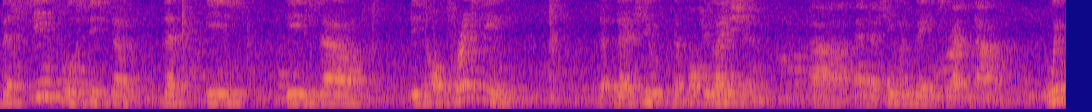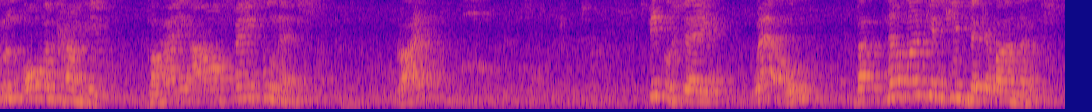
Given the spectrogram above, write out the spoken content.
the sinful system that is, is, um, is oppressing the, the, the population uh, and the human beings right now. We will overcome it by our faithfulness. Right? People say, well, but no one can keep the commandments.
